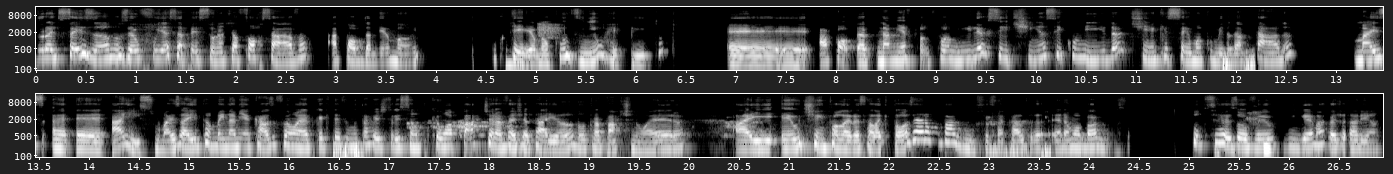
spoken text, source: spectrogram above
durante seis anos, eu fui essa pessoa que eu forçava a pobre da minha mãe, porque eu não cozinho, repito, É, a, na minha família, se tinha-se comida, tinha que ser uma comida adaptada, mas é, é, a isso. Mas aí também na minha casa foi uma época que teve muita restrição, porque uma parte era vegetariana, outra parte não era. Aí eu tinha intolerância à lactose, era uma bagunça, essa casa era uma bagunça. Tudo se resolveu, ninguém é mais vegetariano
